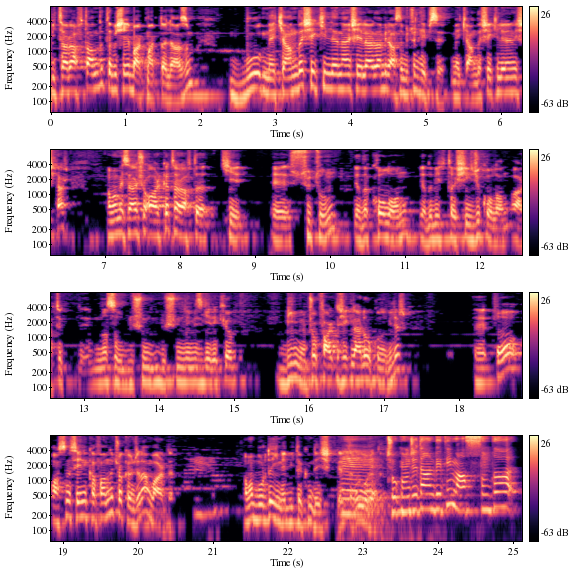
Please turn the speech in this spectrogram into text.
bir taraftan da tabii şeye bakmak da lazım. Bu mekanda şekillenen şeylerden biri aslında bütün hepsi mekanda şekillenen işler. Ama mesela şu arka taraftaki e, sütun ya da kolon ya da bir taşıyıcı kolon artık nasıl düşün, düşünmemiz gerekiyor bilmiyorum. Çok farklı şekillerde okunabilir. E, o aslında senin kafanda çok önceden vardı. Ama burada yine bir takım değişiklikler ee, uğradı. Çok önceden dediğim aslında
